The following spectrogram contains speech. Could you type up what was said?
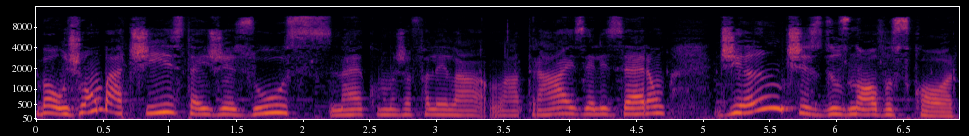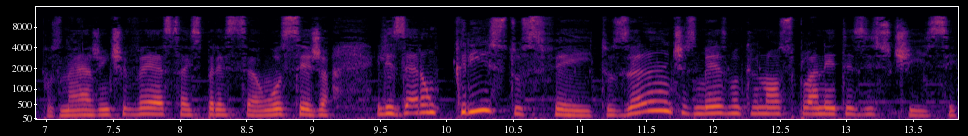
Bom, João Batista e Jesus, né, como eu já falei lá, lá atrás, eles eram de antes dos novos corpos, né? A gente vê essa expressão, ou seja, eles eram Cristos feitos, antes mesmo que o nosso planeta existisse.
